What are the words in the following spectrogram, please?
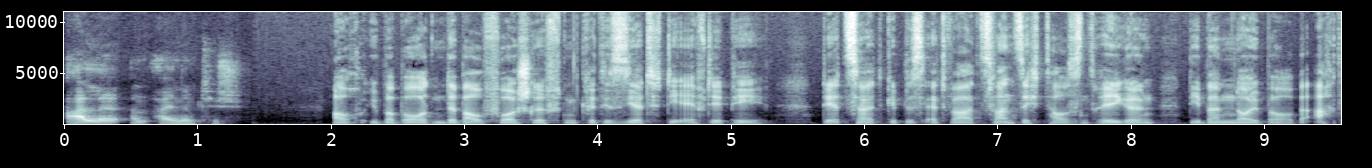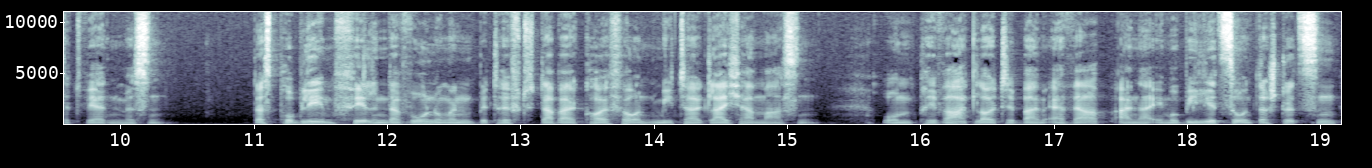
alle an einem Tisch. Auch überbordende Bauvorschriften kritisiert die FDP. Derzeit gibt es etwa 20.000 Regeln, die beim Neubau beachtet werden müssen. Das Problem fehlender Wohnungen betrifft dabei Käufer und Mieter gleichermaßen. Um Privatleute beim Erwerb einer Immobilie zu unterstützen,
